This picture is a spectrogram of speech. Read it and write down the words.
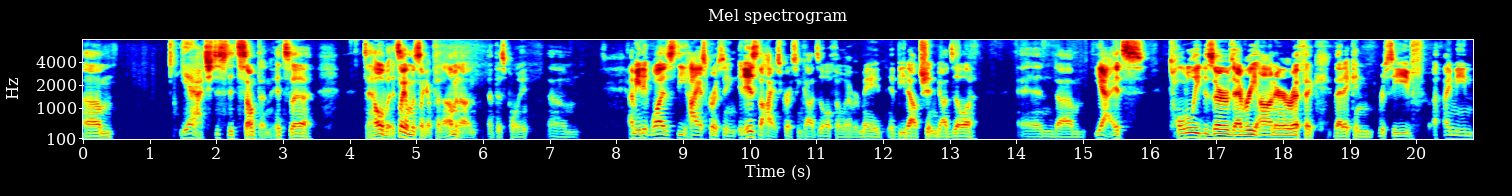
Um, yeah, it's just it's something. It's a it's a hell of a. It's like almost like a phenomenon at this point. Um, I mean, it was the highest grossing. It is the highest grossing Godzilla film ever made. It beat out Shin Godzilla, and um, yeah, it's totally deserves every honorific that it can receive. I mean,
